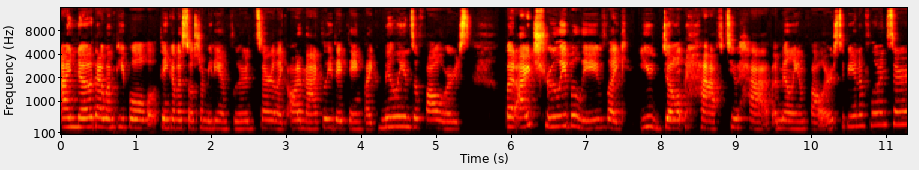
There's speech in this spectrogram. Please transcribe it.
I know that when people think of a social media influencer, like automatically they think like millions of followers. But I truly believe like you don't have to have a million followers to be an influencer.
